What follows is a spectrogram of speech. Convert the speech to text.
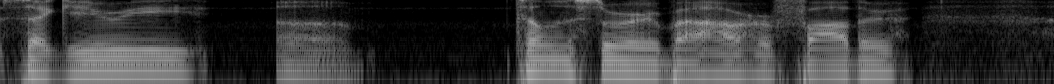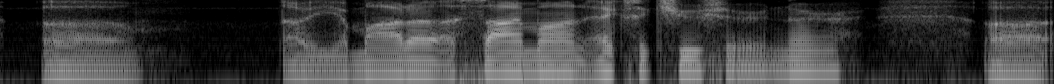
Sagiri um, telling a story about how her father, uh, a Yamada, a Simon executioner, uh,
